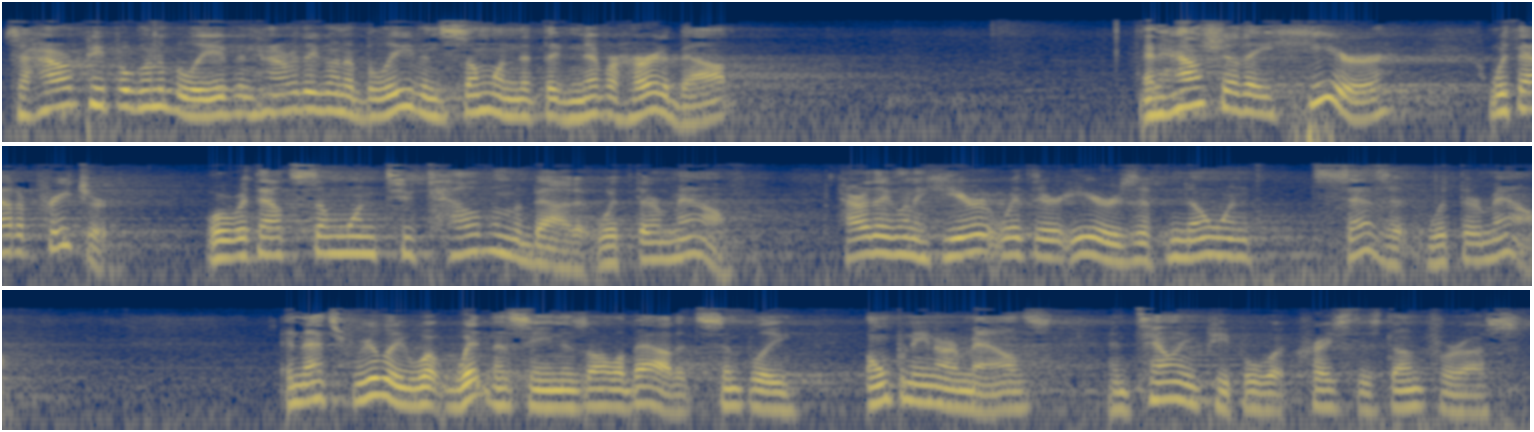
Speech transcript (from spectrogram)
So how are people going to believe and how are they going to believe in someone that they've never heard about? And how shall they hear without a preacher or without someone to tell them about it with their mouth? How are they going to hear it with their ears if no one says it with their mouth? And that's really what witnessing is all about. It's simply opening our mouths and telling people what Christ has done for us.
